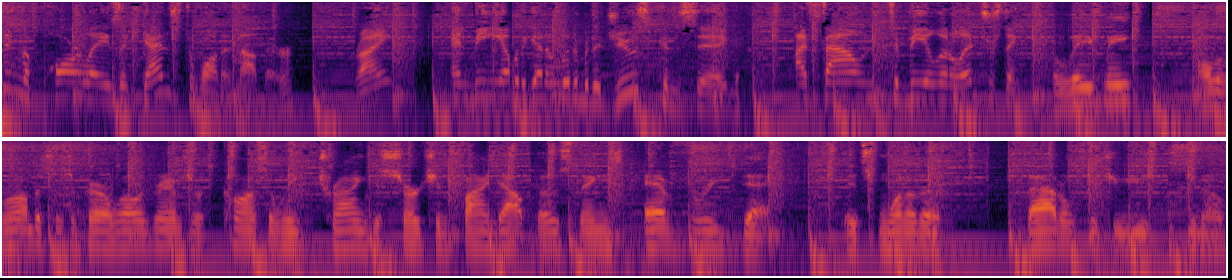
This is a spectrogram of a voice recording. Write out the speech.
Using the parlays against one another, right? And being able to get a little bit of juice consig, I found to be a little interesting. Believe me, all the rhombuses and parallelograms are constantly trying to search and find out those things every day. It's one of the battles that you use, you know,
